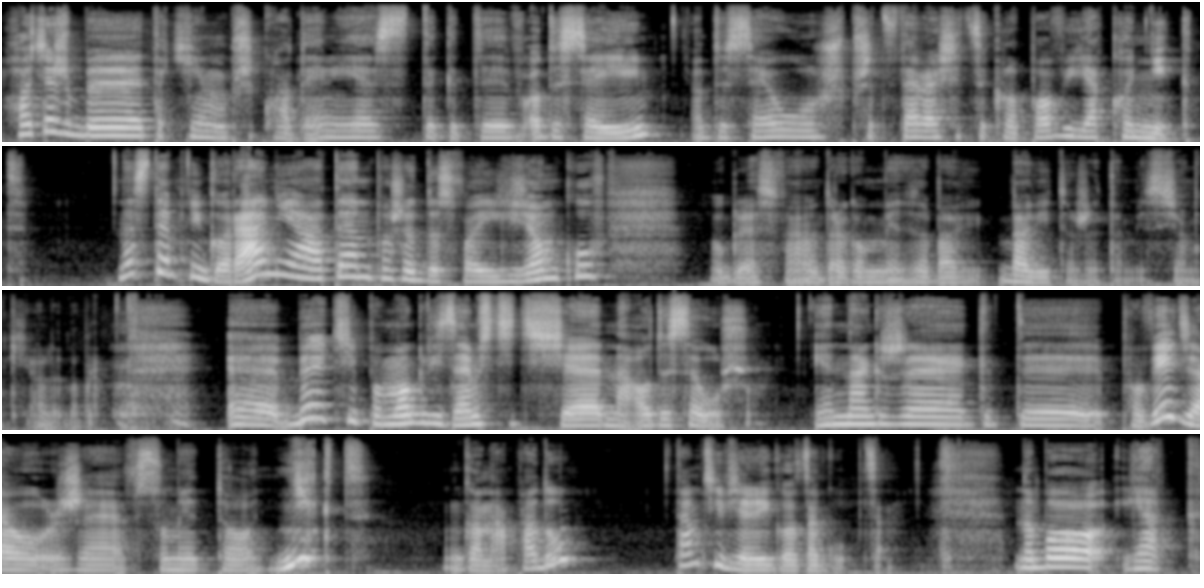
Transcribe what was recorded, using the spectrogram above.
Chociażby takim przykładem jest, gdy w Odysei Odyseusz przedstawia się cyklopowi jako nikt. Następnie go rani, a ten poszedł do swoich ziomków. W ogóle swoją drogą mnie zabawi bawi to, że tam jest ziomki, ale dobra. E, by ci pomogli zemścić się na Odyseuszu. Jednakże, gdy powiedział, że w sumie to nikt go napadł, tamci wzięli go za głupca. No bo jak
